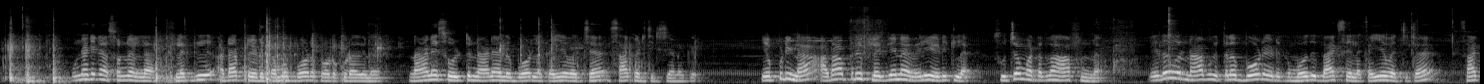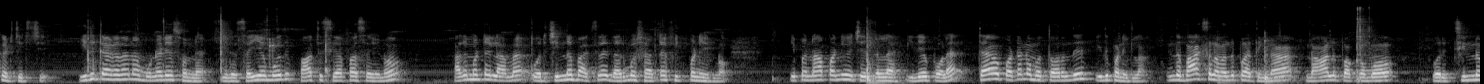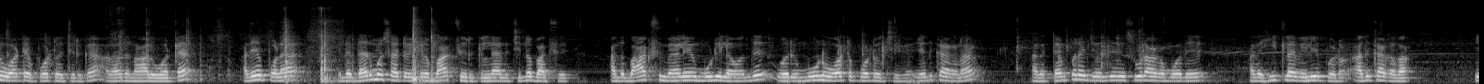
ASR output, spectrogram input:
முன்னாடி நான் சொன்னேன்ல ஃப்ளக்கு அடாப்டர் எடுக்காமல் போர்டை தொடக்கூடாதுன்னு. நானே சொல்லிட்டு நானே அந்த போர்டில் கையை வச்சேன். ஷாக் அடிச்சிருச்சு எனக்கு. எப்படின்னா அடாப்டர் ஃப்ளக்கே நான் வெளியே எடுக்கல. சுவிட்சை மட்டும் தான் ஆஃப் பண்ணேன். ஏதோ ஒரு ஞாபகத்தில் போர்டு எடுக்கும்போது பேக் சைடில் கையை வச்சுட்டேன். ஷாக் அடிச்சிருச்சு. இதுக்காக தான் நான் முன்னாடியே சொன்னேன். இதை செய்யும் போது பார்த்து சேஃபாக செய்யணும். அது மட்டும் இல்லாமல் ஒரு சின்ன பாக்ஸில் தர்ம ஷார்ட்டை ஃபிட் பண்ணிடணும். இப்போ நான் பண்ணி வச்சுருக்கேன்ல இதே போல். தேவைப்பட்டால் நம்ம திறந்து இது பண்ணிக்கலாம். இந்த பாக்ஸில் வந்து பார்த்திங்கன்னா நாலு பக்கமும் ஒரு சின்ன ஓட்டையை போட்டு வச்சுருக்கேன். அதாவது நாலு ஓட்டை. அதே போல் இந்த தர்ம ஷார்ட் வைக்கிற பாக்ஸ் இருக்குல்ல அந்த சின்ன பாக்ஸு அந்த பாக்ஸ் மேலேயே மூடியில் வந்து ஒரு மூணு ஓட்டை போட்டு வச்சுங்க. எதுக்காகனா அந்த டெம்பரேச்சர் வந்து சூடாகும் போது அந்த ஹீட்டில் வெளியே போயிடும். அதுக்காக தான்.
